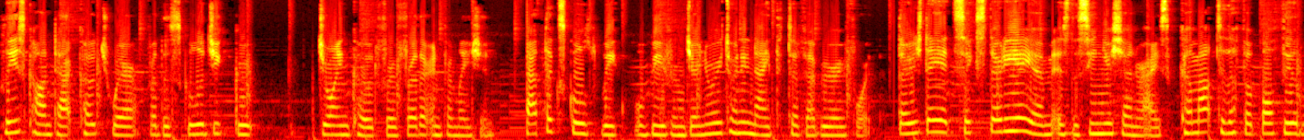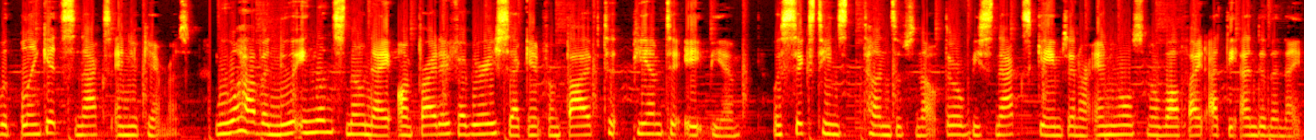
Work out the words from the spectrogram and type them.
Please contact Coach Ware for the Schoology group join code for further information. Catholic Schools Week will be from January 29th to February 4th. Thursday at 6:30 a.m. is the senior sunrise. Come out to the football field with blankets, snacks, and your cameras. We will have a New England snow night on Friday, February 2nd from 5 to p.m. to 8 p.m. with 16 tons of snow. There will be snacks, games, and our annual snowball fight at the end of the night.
